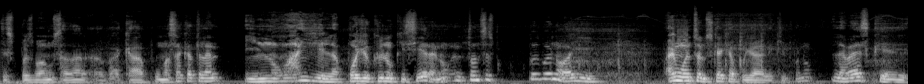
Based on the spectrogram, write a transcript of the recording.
después vamos a dar acá a Pumas Zacatlán y no hay el apoyo que uno quisiera, ¿no? Entonces, pues bueno, hay, hay momentos en los que hay que apoyar al equipo, ¿no? La verdad es que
